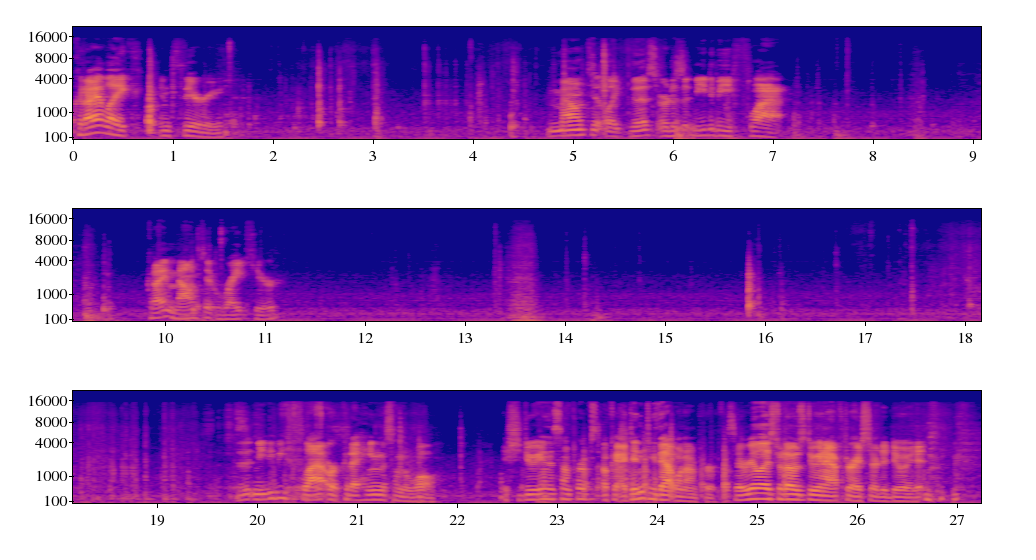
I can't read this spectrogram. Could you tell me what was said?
Could I, like, in theory, mount it like this, or does it need to be flat? Could I mount it right here? Does it need to be flat, or could I hang this on the wall? Is she doing this on purpose? Okay, I didn't do that one on purpose. I realized what I was doing after I started doing it.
